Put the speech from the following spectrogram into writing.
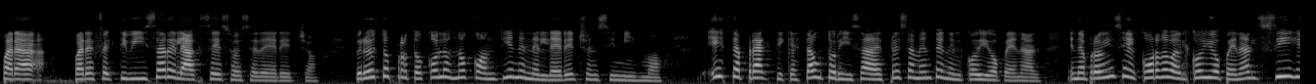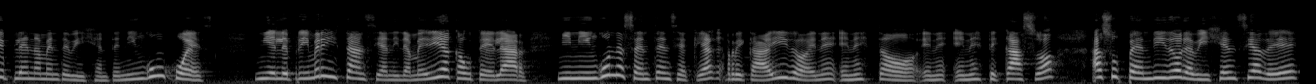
para, para efectivizar el acceso a ese derecho. Pero estos protocolos no contienen el derecho en sí mismo. Esta práctica está autorizada expresamente en el Código Penal. En la provincia de Córdoba el Código Penal sigue plenamente vigente. Ningún juez, ni el de primera instancia, ni la medida cautelar, ni ninguna sentencia que ha recaído en, e, esto, en este caso, ha suspendido la vigencia de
